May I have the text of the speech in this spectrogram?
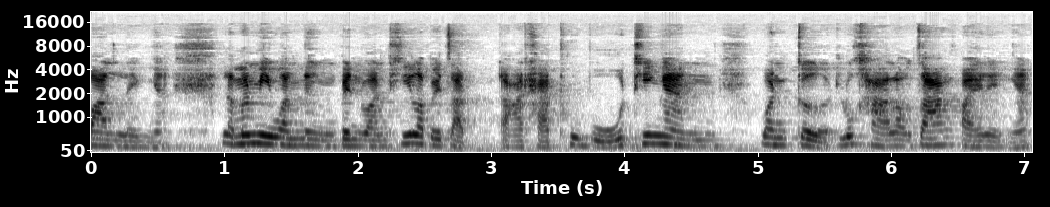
วันอะไรเงี้ย แล้วมันมีวันหนึ่งเป็นวันที่เราไปจัด แททูบูธที่งานวันเกิดลูกค้าเราจ้างไปอะไรอย่างเงี้ย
